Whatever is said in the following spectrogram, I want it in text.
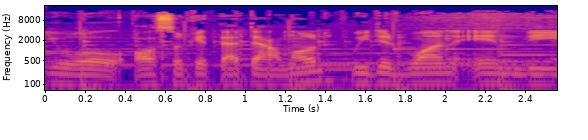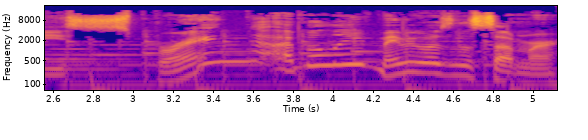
you will also get that download. We did one in the spring, I believe. Maybe it was the summer.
